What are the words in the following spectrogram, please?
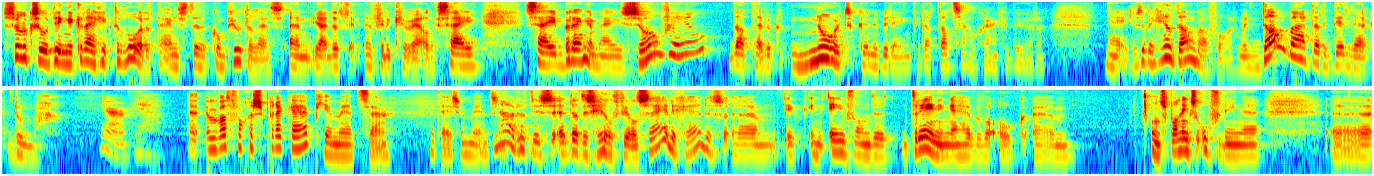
Zulke soort dingen krijg ik te horen tijdens de computerles. En ja, dat vind, vind ik geweldig. Zij, zij brengen mij zoveel, dat heb ik nooit kunnen bedenken dat dat zou gaan gebeuren. Nee, dus daar ben ik heel dankbaar voor. Ik ben dankbaar dat ik dit werk doen mag. Ja. ja. En wat voor gesprekken heb je met, uh, met deze mensen? Nou, dat is, uh, dat is heel veelzijdig. Hè? Dus, um, ik, in een van de trainingen hebben we ook um, ontspanningsoefeningen. Uh,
